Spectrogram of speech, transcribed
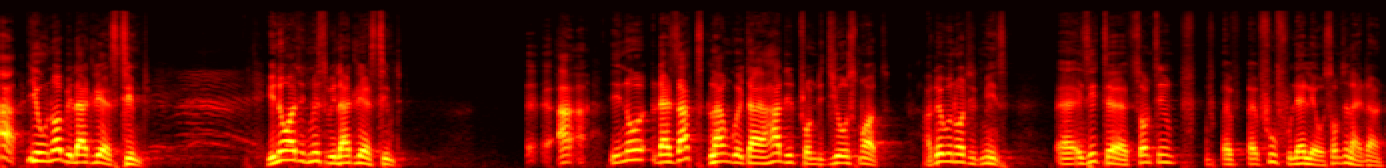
Ah, you will not be lightly esteemed. You know what it means to be lightly esteemed? Uh, you know, there's that language, I heard it from the Geosmart. I don't even know what it means. Uh, is it uh, something, uh, fufulele or something like that?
